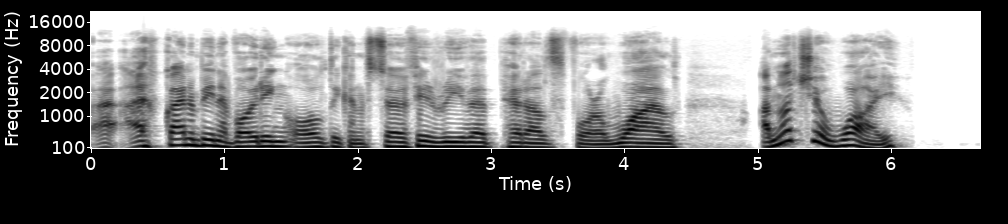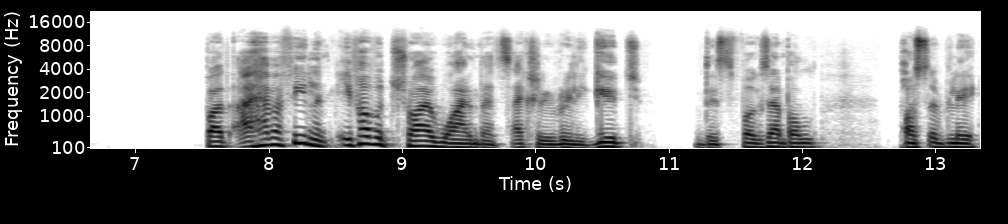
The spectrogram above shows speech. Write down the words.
I, I've kind of been avoiding all the kind of surfy reverb pedals for a while. I'm not sure why, but I have a feeling if I would try one that's actually really good, this, for example, possibly,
